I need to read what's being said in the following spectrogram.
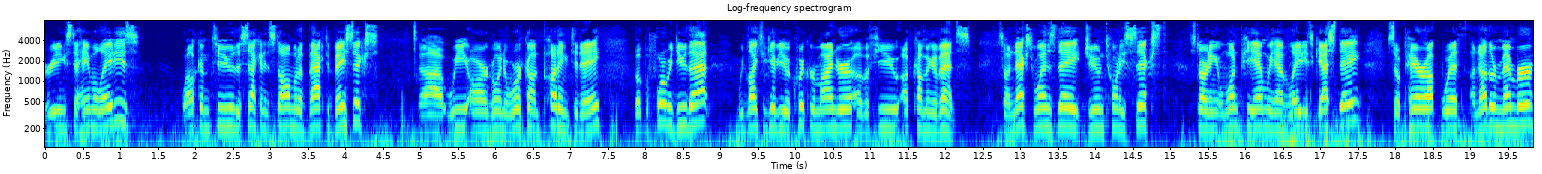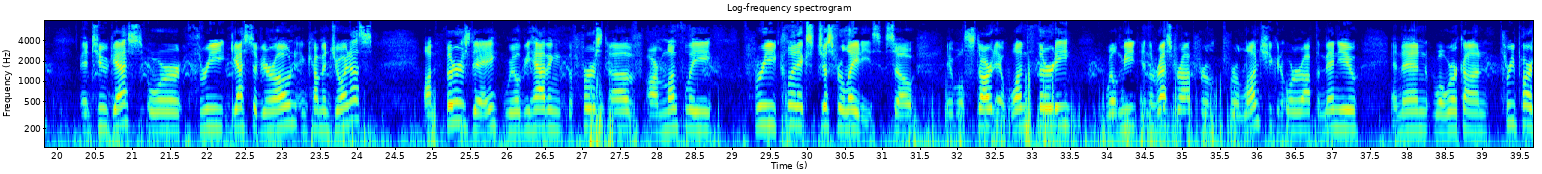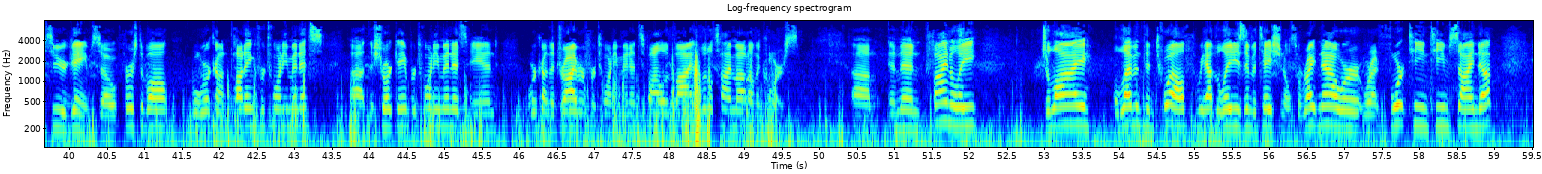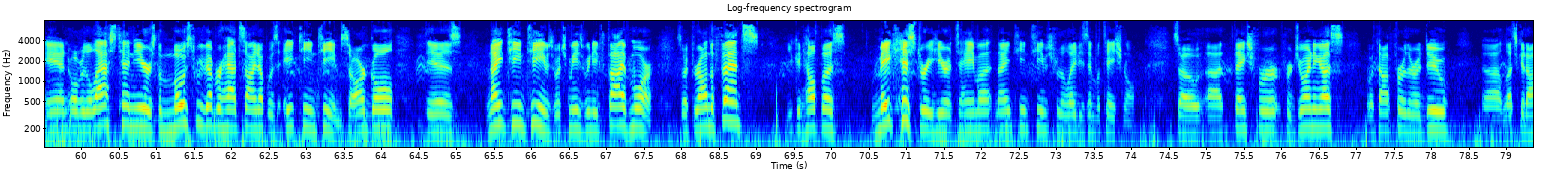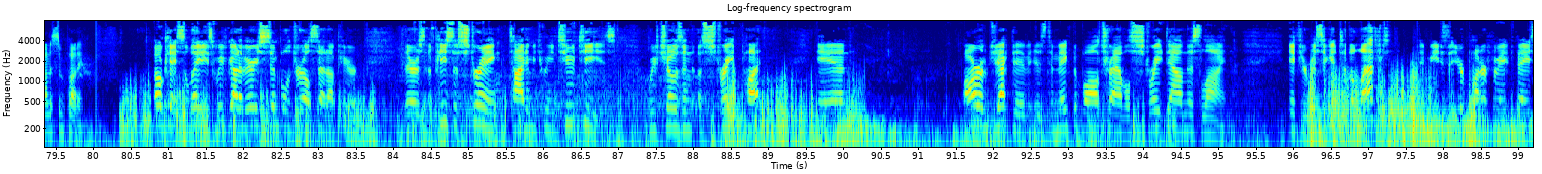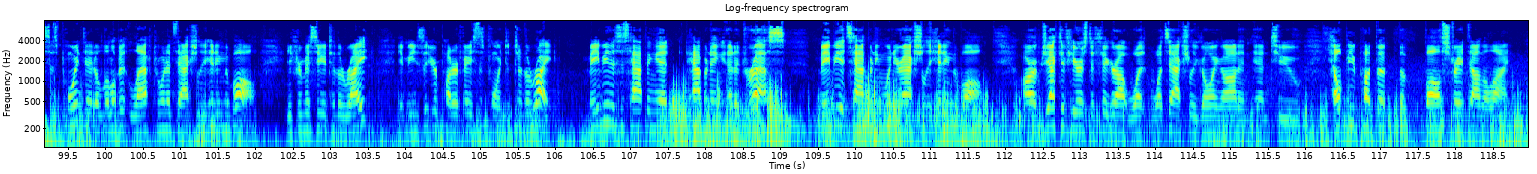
Greetings Tehama ladies. Welcome to the second installment of Back to Basics. Uh, we are going to work on putting today, but before we do that, we'd like to give you a quick reminder of a few upcoming events. So next Wednesday, June 26th, starting at 1 p.m., we have Ladies Guest Day. So pair up with another member and two guests or three guests of your own and come and join us. On Thursday, we'll be having the first of our monthly free clinics just for ladies. So it will start at 1.30. We'll meet in the restaurant for, for lunch. You can order off the menu and then we'll work on three parts of your game. So first of all, we'll work on putting for 20 minutes, uh, the short game for 20 minutes, and work on the driver for 20 minutes, followed by a little timeout on the course. Um, and then finally, July 11th and 12th, we have the Ladies Invitational. So right now we're, we're at 14 teams signed up. And over the last 10 years, the most we've ever had signed up was 18 teams. So our goal is 19 teams, which means we need five more. So if you're on the fence, you can help us make history here at Tehama, 19 teams for the Ladies Invitational. So uh, thanks for, for joining us. Without further ado, uh, let's get on to some putting. Okay, so ladies, we've got a very simple drill set up here. There's a piece of string tied in between two tees. We've chosen a straight putt and our objective is to make the ball travel straight down this line. If you're missing it to the left, it means that your putter face is pointed a little bit left when it's actually hitting the ball. If you're missing it to the right, it means that your putter face is pointed to the right. Maybe this is happening at, happening at address, maybe it's happening when you're actually hitting the ball. Our objective here is to figure out what, what's actually going on and, and to help you put the, the ball straight down the line.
